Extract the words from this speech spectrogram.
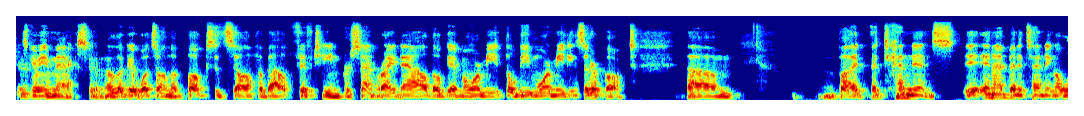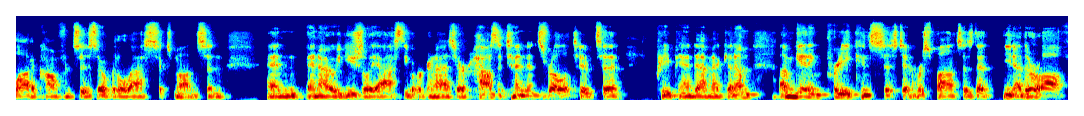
sure. it's going to be a mix. And i look at what's on the books itself about 15% right now. They'll get more meet there'll be more meetings that are booked. Um, but attendance and i've been attending a lot of conferences over the last six months and and and i would usually ask the organizer how's attendance relative to pre-pandemic? And i'm i'm getting pretty consistent responses that you know they're off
